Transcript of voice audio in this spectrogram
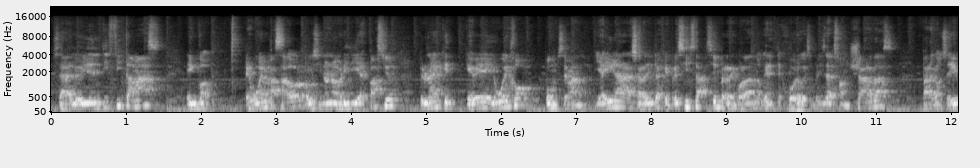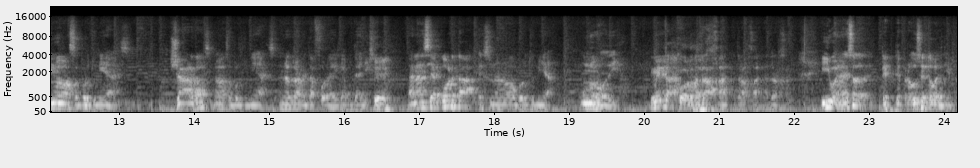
O sea, lo identifica más. En, es buen pasador, porque si no, no abriría espacios. Pero una vez que, que ve el hueco, pum, se manda. Y ahí gana las yarditas que precisa, siempre recordando que en este juego lo que se precisa son yardas para conseguir nuevas oportunidades. Yardas, nuevas oportunidades. En otra metáfora del capitalismo. Sí. Ganancia corta es una nueva oportunidad, un nuevo día. Metas A cortas. trabajar, a trabajar, a trabajar. Y bueno, eso te, te produce todo el tiempo.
